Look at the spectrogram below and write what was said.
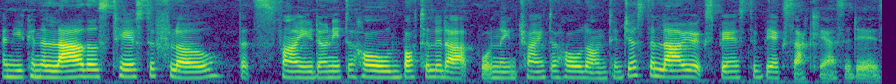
And you can allow those tears to flow, that's fine, you don't need to hold, bottle it up or need trying to hold on to, just allow your experience to be exactly as it is.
